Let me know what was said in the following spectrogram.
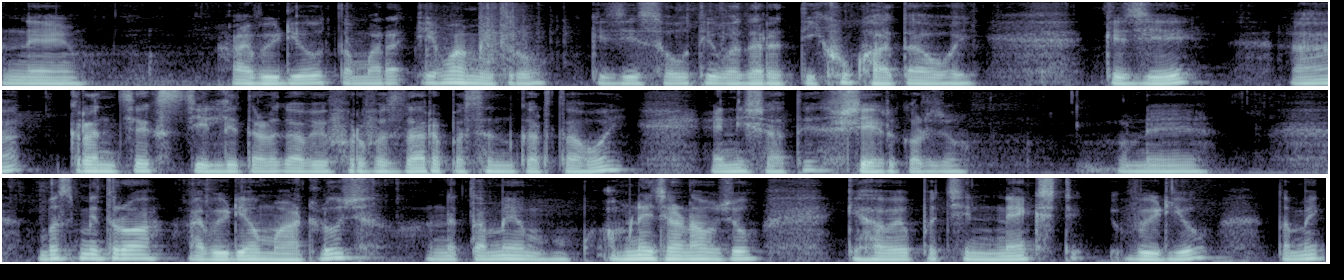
અને આ વીડિયો તમારા એવા મિત્રો કે જે સૌથી વધારે તીખું ખાતા હોય, કે જે આ ક્રન્ચેક્સ ચીલી તડકા વેફર વધારે પસંદ કરતા હોય, એની સાથે શેર કરજો. અને બસ મિત્રો, આ વિડીયોમાં આટલું જ. અને તમે અમને જણાવજો કે હવે પછી નેક્સ્ટ વીડિયો તમે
